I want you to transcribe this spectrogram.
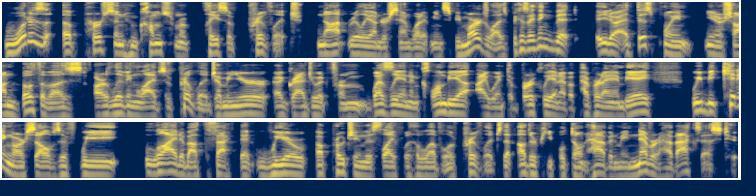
what does a person who comes from a place of privilege not really understand what it means to be marginalized? Because I think that, you know, at this point, you know, Shawn, both of us are living lives of privilege. I mean, you're a graduate from Wesleyan and Columbia. I went to Berkeley and have a Pepperdine MBA. We'd be kidding ourselves if we lied about the fact that we are approaching this life with a level of privilege that other people don't have and may never have access to.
